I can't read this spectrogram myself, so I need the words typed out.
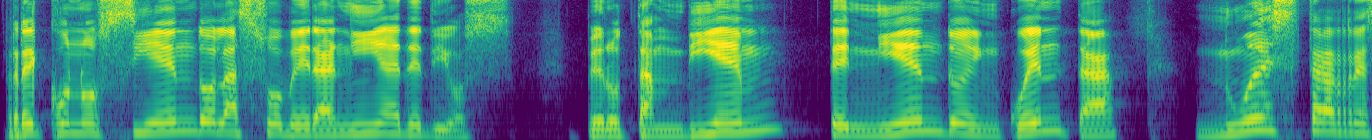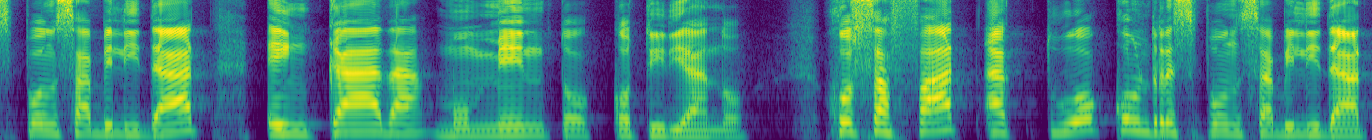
reconociendo la soberanía de Dios, pero también teniendo en cuenta nuestra responsabilidad en cada momento cotidiano. Josafat actuó con responsabilidad,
